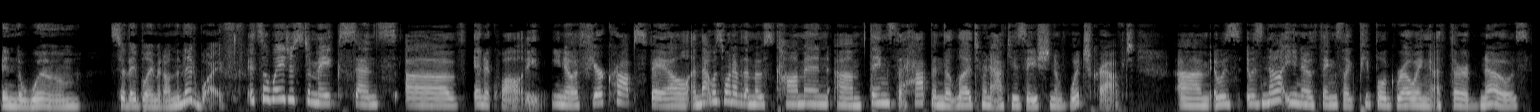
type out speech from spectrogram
in the womb. So they blame it on the midwife. It's a way just to make sense of inequality. You know, if your crops fail, and that was one of the most common um, things that happened that led to an accusation of witchcraft. Um, it was it was not you know things like people growing a third nose.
